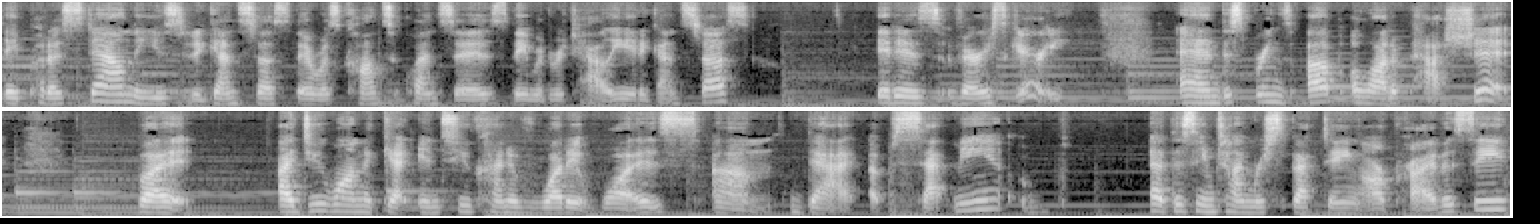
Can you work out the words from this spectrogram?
they put us down, they used it against us, there was consequences, they would retaliate against us. It is very scary. And this brings up a lot of past shit. But I do want to get into kind of what it was um, that upset me, at the same time respecting our privacy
